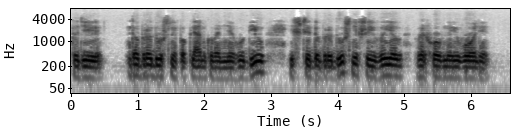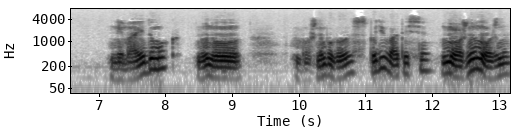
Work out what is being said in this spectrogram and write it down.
Тоді добродушне поплямкування губів і ще добродушніший вияв верховної волі. Немає думок? Ну ну, можна було сподіватися. Можна, можна.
